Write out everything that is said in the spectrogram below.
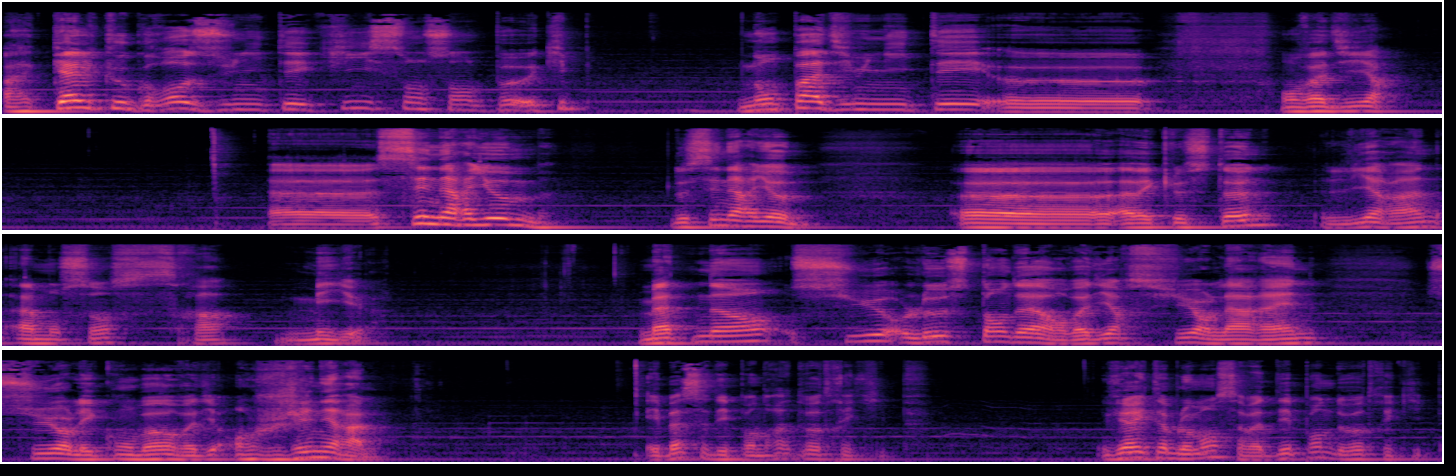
à quelques grosses unités qui sont sans qui n'ont pas d'immunité, euh, on va dire, euh, scénarium, de scénarium, avec le stun, l'Iran, à mon sens, sera meilleur. Maintenant, sur le standard, on va dire sur l'arène, sur les combats, on va dire en général, eh bien ça dépendra de votre équipe. Véritablement, ça va dépendre de votre équipe.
